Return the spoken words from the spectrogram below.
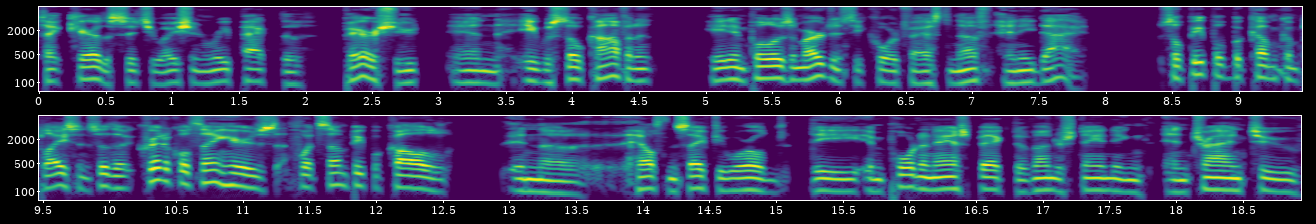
take care of the situation, repack the parachute. And he was so confident he didn't pull his emergency cord fast enough and he died. So people become complacent. So the critical thing here is what some people call in the health and safety world the important aspect of understanding and trying to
